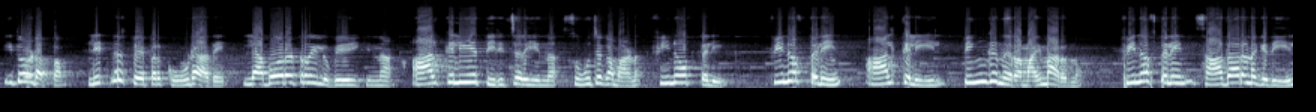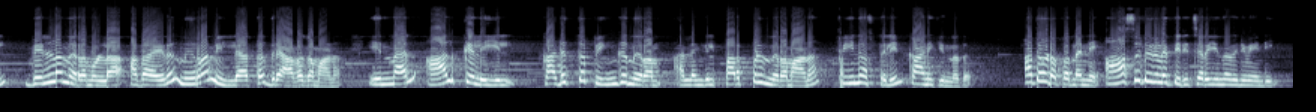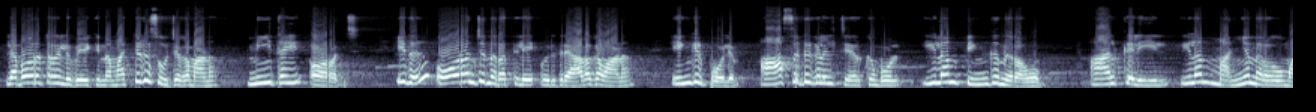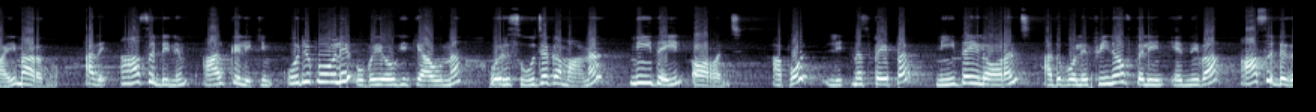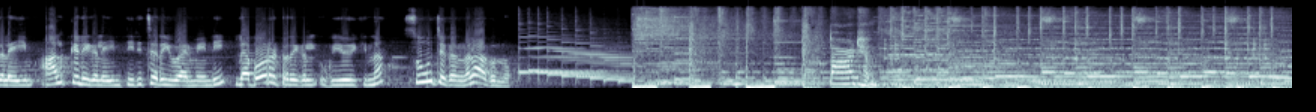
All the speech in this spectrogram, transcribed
ഇതോടൊപ്പം ലിറ്റ്മസ് പേപ്പർ കൂടാതെ ലബോറട്ടറിയിൽ ഉപയോഗിക്കുന്ന ആൽക്കലിയെ തിരിച്ചറിയുന്ന സൂചകമാണ് ഫിനോപ്തലീൻ. ഫിനോപ്തലീൻ ആൽക്കലിയിൽ പിങ്ക് നിറമായി മാറുന്നു. ഫിനോഫ്തലീൻ സാധാരണഗതിയിൽ വെള്ള നിറമുള്ള അതായത് നിറമില്ലാത്ത ദ്രാവകമാണ്. എന്നാൽ ആൽക്കലിയിൽ കടുത്ത പിങ്ക് നിറം അല്ലെങ്കിൽ പർപ്പിൾ നിറമാണ് ഫിനോഫ്തലിൻ കാണിക്കുന്നത്. അതോടൊപ്പം തന്നെ ആസിഡുകളെ തിരിച്ചറിയുന്നതിന് വേണ്ടി ലബോറട്ടറിയിൽ ഉപയോഗിക്കുന്ന മറ്റൊരു സൂചകമാണ് മീഥൈൽ ഓറഞ്ച്. ഇത് ഓറഞ്ച് നിറത്തിലെ ഒരു ദ്രാവകമാണ്. എങ്കിൽ പോലും ആസിഡുകളിൽ ചേർക്കുമ്പോൾ ഇളം പിങ്ക് നിറവും ആൽക്കലിയിൽ ഇളം മഞ്ഞ നിറവുമായി മാറുന്നു. അതെ ആസിഡിനും ആൽക്കലിക്കും ഒരുപോലെ ഉപയോഗിക്കാവുന്ന ഒരു സൂചകമാണ് മീതയിൽ ഓറഞ്ച്. അപ്പോൾ ലിറ്റ്മസ് പേപ്പർ മീതയിൽ ഓറഞ്ച് അതുപോലെ ഫിനോഫ്തലീൻ എന്നിവ ആസിഡുകളെയും ആൽക്കലികളെയും തിരിച്ചറിയുവാൻ വേണ്ടി ലബോറട്ടറികളിൽ ഉപയോഗിക്കുന്ന സൂചകങ്ങളാകുന്നു. പാഠം.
